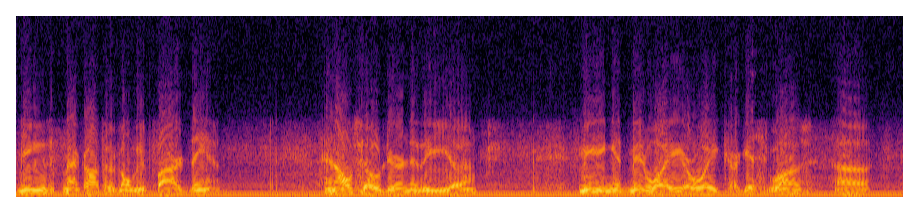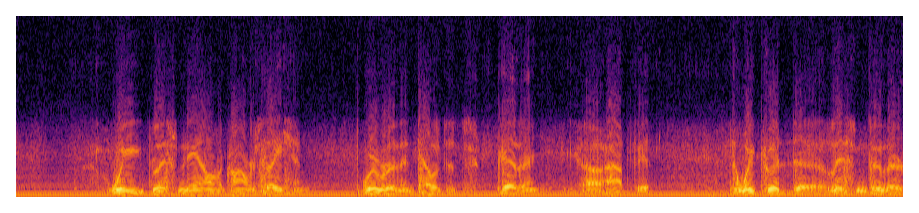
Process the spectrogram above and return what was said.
knew that MacArthur was going to get fired then. And also during the uh, meeting at Midway, or Wake, I guess it was, uh, we listened in on a conversation. We were an intelligence gathering uh, outfit and we could uh, listen to their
